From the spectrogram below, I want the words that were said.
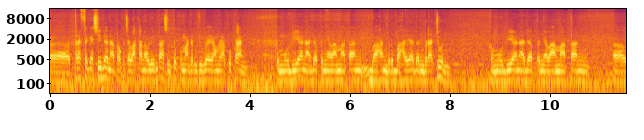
uh, traffic accident atau kecelakaan lalu lintas itu pemadam juga yang melakukan. Kemudian ada penyelamatan bahan berbahaya dan beracun. Kemudian ada penyelamatan uh,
